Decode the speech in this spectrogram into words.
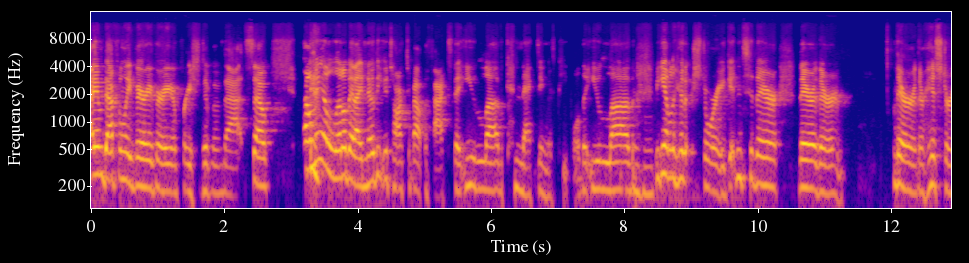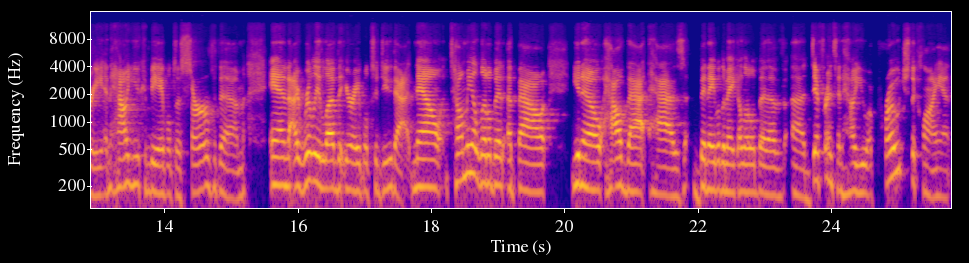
I am definitely very, very appreciative of that. So tell me a little bit. I know that you talked about the fact that you love connecting with people, that you love mm-hmm. being able to hear their story, get into their, their, their, their their history and how you can be able to serve them. And i really love that you're able to do that. Now tell me a little bit about you know how that has been able to make a little bit of uh, difference in how you approach the client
